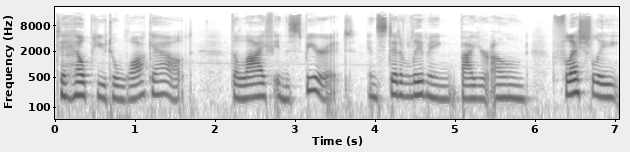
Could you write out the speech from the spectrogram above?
to help you to walk out the life in the Spirit instead of living by your own fleshly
